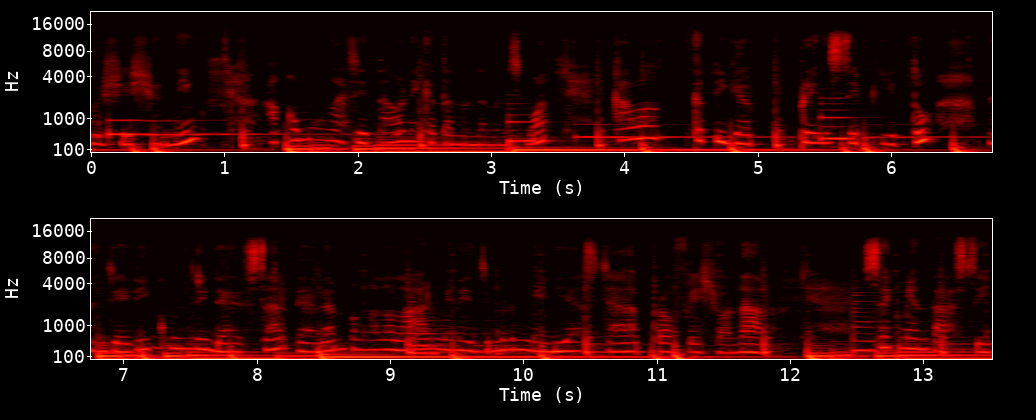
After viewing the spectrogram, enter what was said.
positioning, aku mau ngasih tahu nih ke teman-teman semua kalau ketiga prinsip itu menjadi kunci dasar dalam pengelolaan manajemen media secara profesional. Segmentasi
